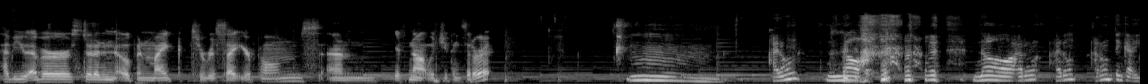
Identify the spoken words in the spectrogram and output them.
Have you ever stood at an open mic to recite your poems? Um, if not, would you consider it? Hmm. I don't know. no, I don't. I don't. I don't think I.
